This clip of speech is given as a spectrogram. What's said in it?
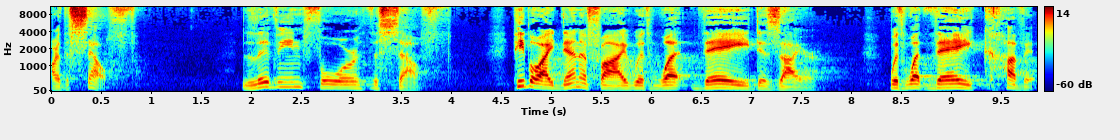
are the self, living for the self. People identify with what they desire, with what they covet,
